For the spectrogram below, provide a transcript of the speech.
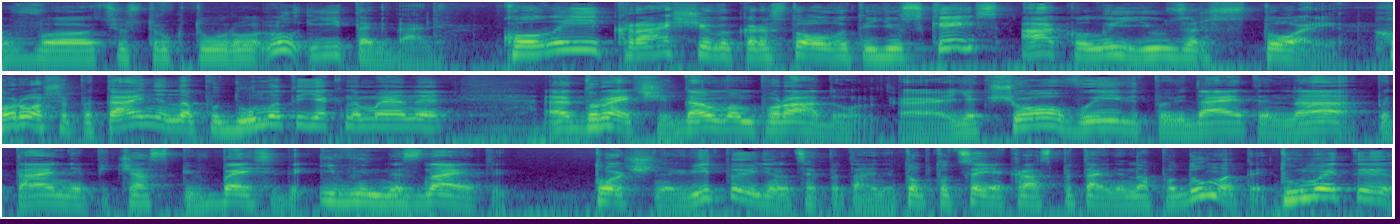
в цю структуру, ну і так далі. Коли краще використовувати use case, а коли user story? Хороше питання на подумати, як на мене. Е, До речі, дам вам пораду. Е, Якщо ви відповідаєте на питання під час співбесіди і ви не знаєте точної відповіді на це питання, тобто це якраз питання на подумати, думайте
